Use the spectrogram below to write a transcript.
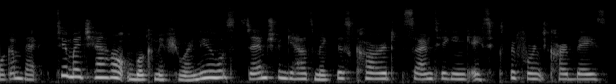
welcome back to my channel and welcome if you are new. So today I'm showing you how to make this card. So I'm taking a 6x4 inch card base,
